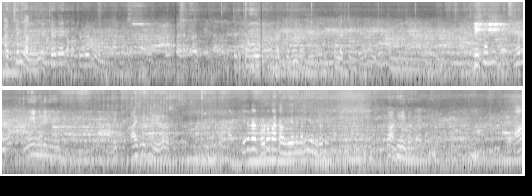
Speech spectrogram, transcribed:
ਅੱਛੇ ਨਹੀਂ ਚੱਲ ਰਹੀ ਅੱਛੇ ਤੇ ਅੱਛੇ ਤੇ ਅੱਛੇ ਕਿੱਥੋਂ ਦੀ ਲਿਖਤਾ ਦੇਖੋ ਜੀ ਨਹੀਂ ਹੁੰਦੀ ਨਹੀਂ ਆਈ ਸੀ ਨਹੀਂ ਇਹਦਾ ਬਸ ਇਹ ਤਾਂ ਫਿਰ ਫੋਟੋ ਘੱਟ ਆਉਂਦੀ ਹੈ ਮੜੀ ਜਾਂਦੀ ਉਹਦੀ ਹਾਂ। ਠੀਕ ਆ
